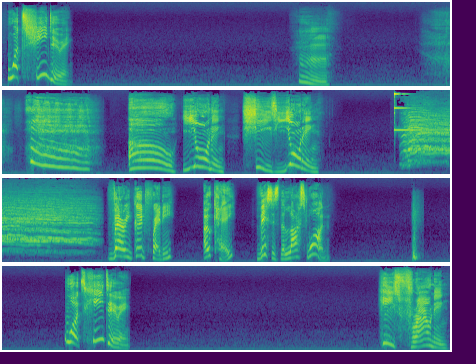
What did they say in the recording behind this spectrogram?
What's she doing? Hmm. oh, yawning. She's yawning. Freddie. Okay, this is the last one. What's he doing? He's frowning.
